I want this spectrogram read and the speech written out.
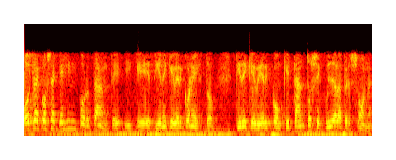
Otra cosa que es importante y que tiene que ver con esto, tiene que ver con qué tanto se cuida la persona.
